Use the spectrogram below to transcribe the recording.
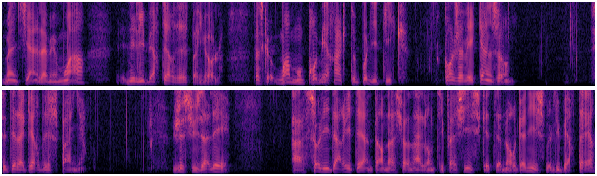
maintient la mémoire des libertaires espagnols. Parce que moi, mon premier acte politique, quand j'avais 15 ans, c'était la guerre d'Espagne. Je suis allé à Solidarité internationale antifasciste, qui était un organisme libertaire,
